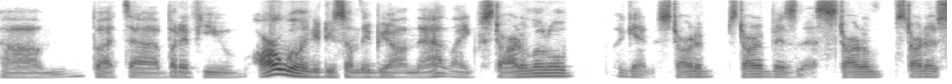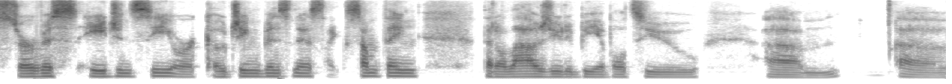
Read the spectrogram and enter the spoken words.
Um, but uh, but if you are willing to do something beyond that, like start a little again start a start a business start a start a service agency or a coaching business like something that allows you to be able to um, uh,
